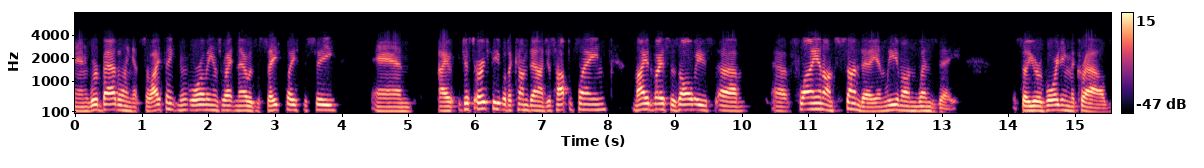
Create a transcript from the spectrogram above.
and we're battling it. So I think New Orleans right now is a safe place to see, and I just urge people to come down. Just hop a plane. My advice is always um, uh, fly in on Sunday and leave on Wednesday. So you're avoiding the crowds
